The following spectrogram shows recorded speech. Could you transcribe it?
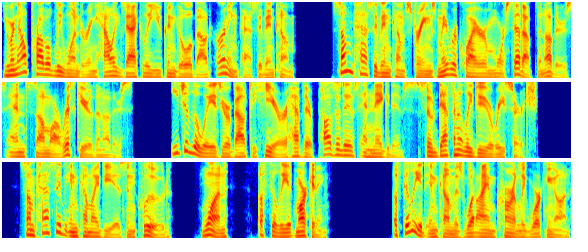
You are now probably wondering how exactly you can go about earning passive income. Some passive income streams may require more setup than others, and some are riskier than others. Each of the ways you're about to hear have their positives and negatives, so definitely do your research. Some passive income ideas include 1. Affiliate marketing. Affiliate income is what I am currently working on.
